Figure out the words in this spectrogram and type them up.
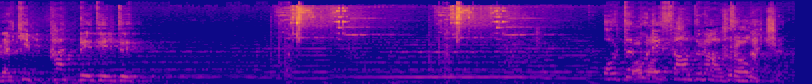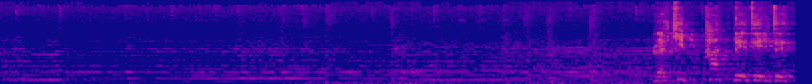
Rakip katledildi. Orta Babam kule için, saldırı kral altında. için. Rakip katledildi.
